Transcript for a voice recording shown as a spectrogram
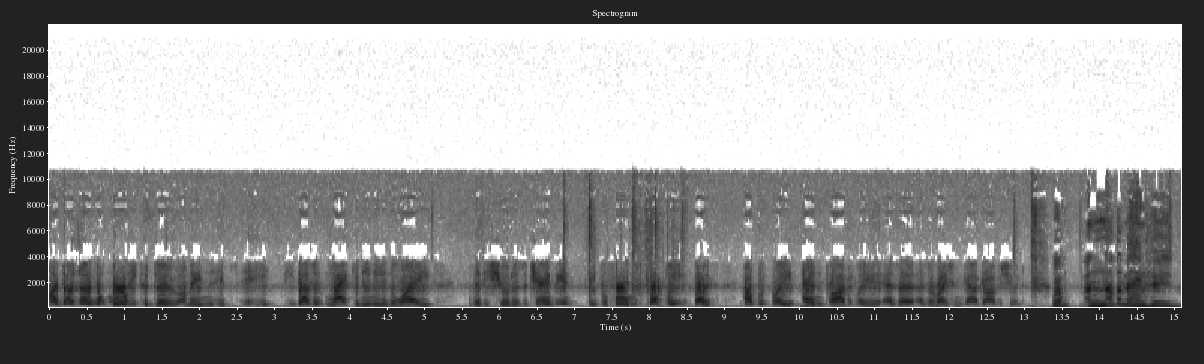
I don't know what more he could do. I mean, it, he, he doesn't lack in any of the way that he should as a champion. He performs properly both publicly and privately as a, as a racing car driver should. Well, another man who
